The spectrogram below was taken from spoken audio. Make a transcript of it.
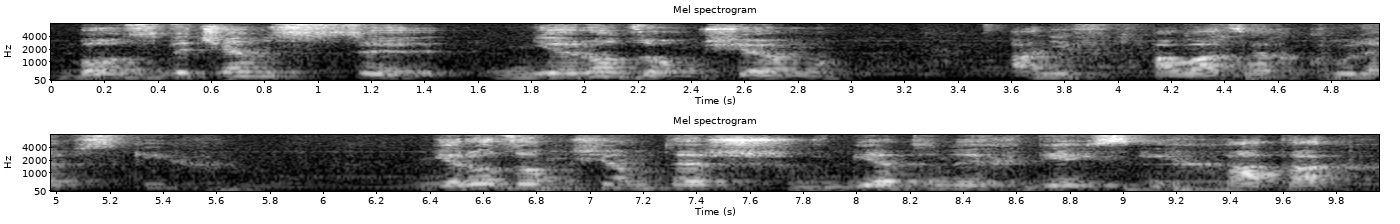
Bo zwycięzcy nie rodzą się ani w pałacach królewskich, nie rodzą się też w biednych wiejskich chatach.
